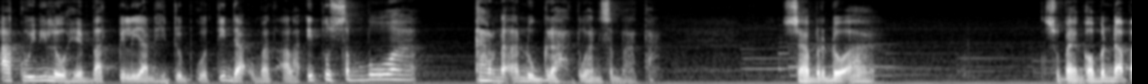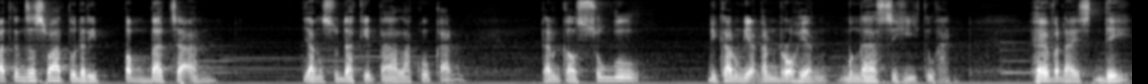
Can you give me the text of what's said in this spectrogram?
Aku ini lo hebat pilihan hidupku. Tidak umat Allah. Itu semua karena anugerah Tuhan semata. Saya berdoa supaya engkau mendapatkan sesuatu dari pembacaan yang sudah kita lakukan dan kau sungguh dikaruniakan roh yang mengasihi Tuhan. Have a nice day.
